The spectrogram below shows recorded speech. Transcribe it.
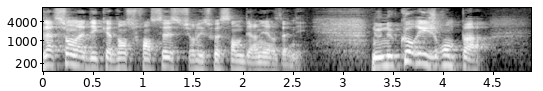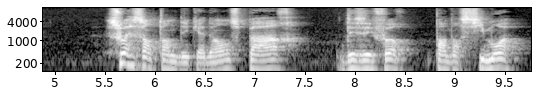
plaçons la décadence française sur les 60 dernières années. Nous ne corrigerons pas 60 ans de décadence par des efforts pendant 6 mois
